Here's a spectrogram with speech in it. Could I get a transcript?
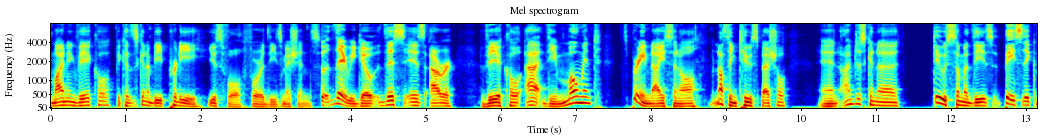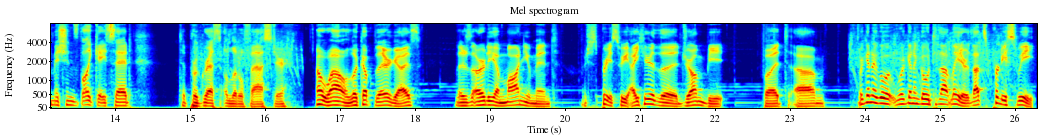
mining vehicle because it's gonna be pretty useful for these missions. So there we go. This is our vehicle at the moment. It's pretty nice and all, nothing too special. And I'm just gonna do some of these basic missions, like I said, to progress a little faster. Oh wow, look up there guys. There's already a monument, which is pretty sweet. I hear the drum beat, but um, we're gonna go we're gonna go to that later. That's pretty sweet.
